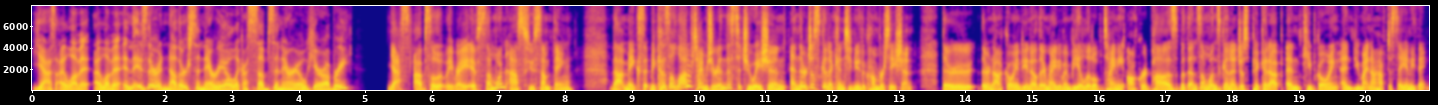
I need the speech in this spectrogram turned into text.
Yes, I love it. I love it. And is there another scenario, like a sub scenario here, Aubrey? Yes, absolutely. Right. If someone asks you something that makes it because a lot of times you're in this situation and they're just going to continue the conversation. They're they're not going to, you know, there might even be a little tiny awkward pause, but then someone's going to just pick it up and keep going and you might not have to say anything.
